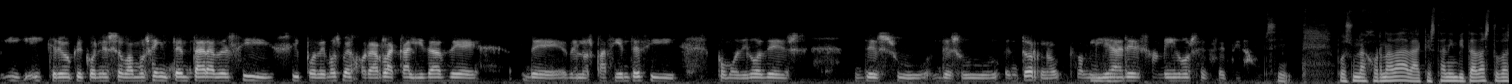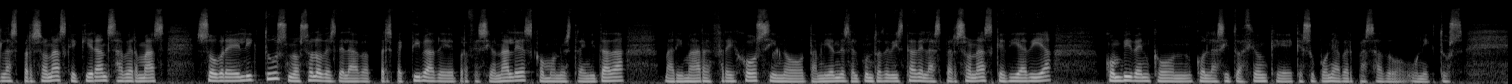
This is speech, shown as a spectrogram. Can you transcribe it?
y, creo que con eso vamos a intentar a ver si, si podemos mejorar la calidad de, de, de los pacientes y, como digo, de de su, de su entorno, familiares, amigos, etcétera. Sí, pues una jornada a la que están invitadas todas las personas que quieran saber más sobre el ictus, no solo desde la perspectiva de profesionales como nuestra invitada Marimar Freijo, sino también desde el punto de vista de las personas que día a día conviven con, la situación que, supone haber pasado un ictus.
